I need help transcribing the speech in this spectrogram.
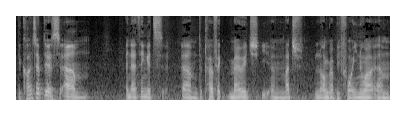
？The concept is, um, and I think it's um, the perfect marriage um, much longer before Inua. Um,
